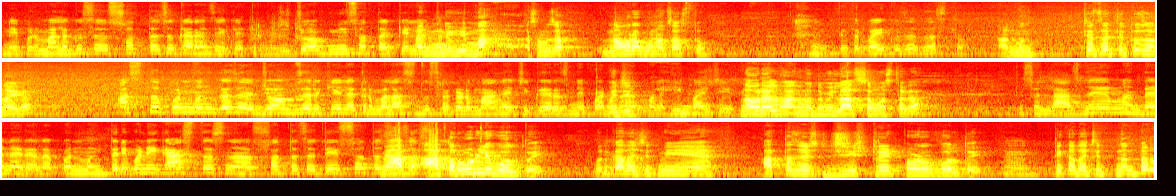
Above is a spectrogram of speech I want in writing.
नाही पण मला कसं स्वतःच करायचंय काहीतरी. म्हणजे जॉब मी स्वतः केला आणि मग ही मा समजा नवरा कोणाचा असतो? ते तर बायकोच असतं. आणि मग त्याचं ते तुझं नाही का? असतं पण मग कसं जॉब जर केला तर मला असं दुसऱ्याकडे मागायची गरज नाही म्हणजे पडणार मला हे पाहिजे. नवऱ्याला मागणं तुम्ही लाज समजता का? तसं लाज नाही म्हणता येणार याला पण मग तरी पण एक असतंच ना स्वतःच ते मी स्वतःच आता आता रोडली बोलतोय पण कदाचित मी आता जे जी स्ट्रेट फॉरवर्ड बोलतोय ते कदाचित नंतर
